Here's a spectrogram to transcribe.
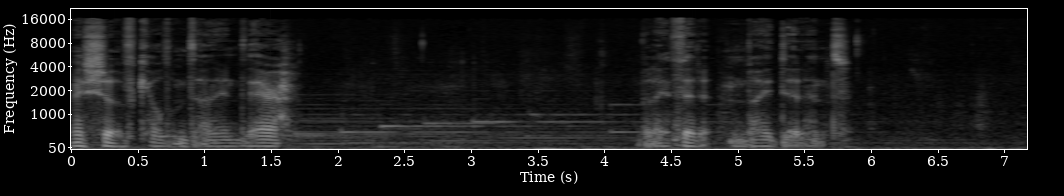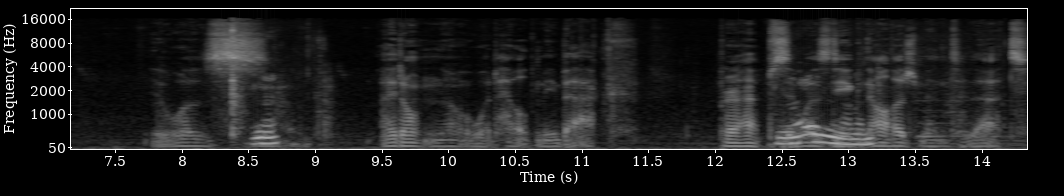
I should have killed him then and there. But I did it, and I didn't. It was. Yeah. I don't know what held me back. Perhaps it was the no. acknowledgement that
